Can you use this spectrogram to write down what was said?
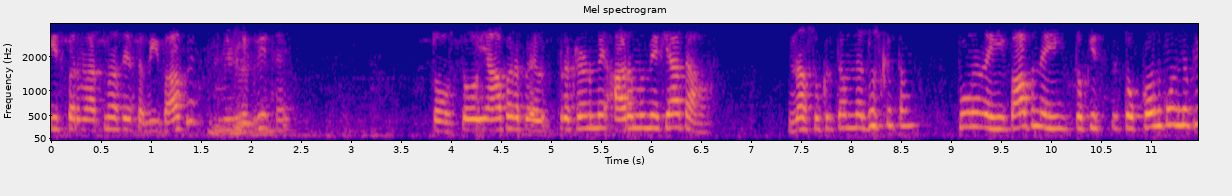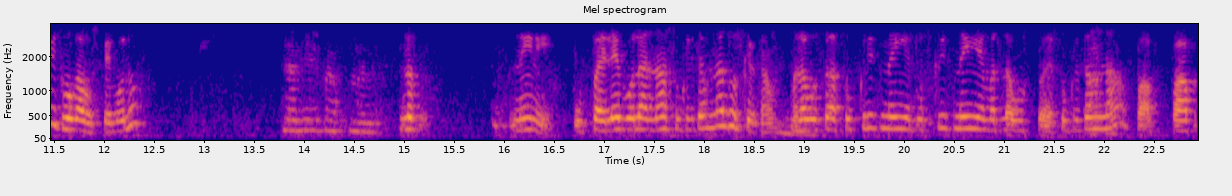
इस परमात्मा से सभी पाप निवृत्त हैं। तो तो यहाँ पर प्रकरण में आरंभ में क्या था न सुकृतम न दुष्कृतम। पूर्ण नहीं पाप नहीं तो किस तो कौन कौन निवृत्त होगा उस पे? बोलो। सभी पाप मान मतलब नहीं नहीं वो पहले बोला ना सुकृतम न दुष्कृतम। मतलब उसका सुकृत नहीं है दुष्कृत नहीं है मतलब उस सुकृतम न पाप पाप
